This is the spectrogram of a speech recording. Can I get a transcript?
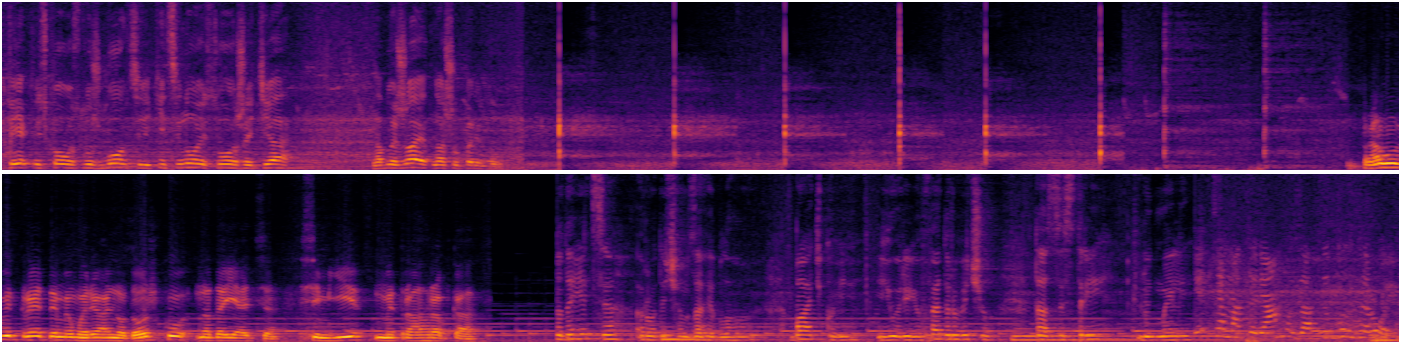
тих військовослужбовців, які ціною свого життя наближають нашу перемогу. Право відкрити меморіальну дошку надається сім'ї Дмитра Грабка. Додається родичам загиблого, батькові Юрію Федоровичу та сестрі Людмилі Дається матерям загиблих героїв.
